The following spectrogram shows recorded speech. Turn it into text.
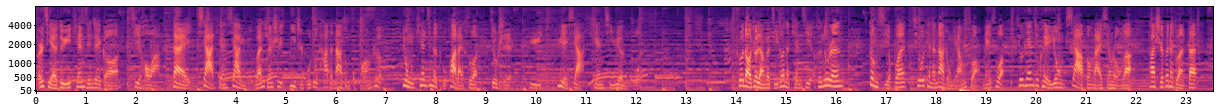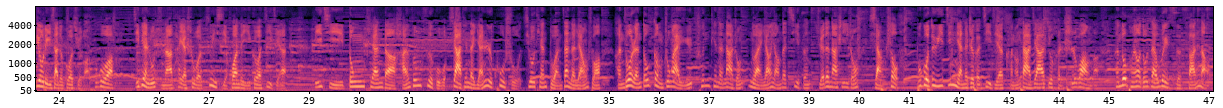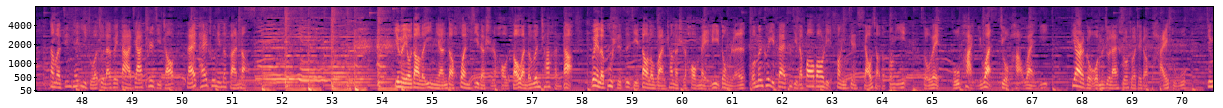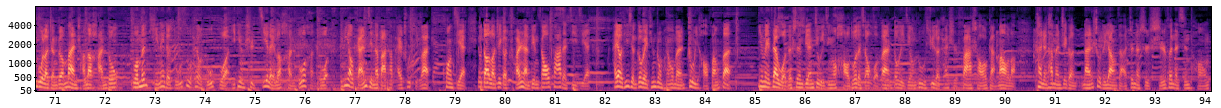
而且对于天津这个气候啊，在夏天下雨完全是抑制不住它的那种狂热。用天津的土话来说，就是雨越下天气越鲁。说到这两个极端的天气，很多人更喜欢秋天的那种凉爽。没错，秋天就可以用夏风来形容了，它十分的短暂，咻的一下就过去了。不过，即便如此呢，它也是我最喜欢的一个季节。比起冬天的寒风刺骨，夏天的炎日酷暑，秋天短暂的凉爽，很多人都更钟爱于春天的那种暖洋洋的气氛，觉得那是一种享受。不过，对于今年的这个季节，可能大家就很失望了，很多朋友都在为此烦恼。那么，今天一卓就来为大家支几招，来排除您的烦恼。因为又到了一年的换季的时候，早晚的温差很大。为了不使自己到了晚上的时候美丽动人，我们可以在自己的包包里放一件小小的风衣。所谓不怕一万，就怕万一。第二个，我们就来说说这个排毒。经过了整个漫长的寒冬，我们体内的毒素还有毒火一定是积累了很多很多，一定要赶紧的把它排出体外。况且又到了这个传染病高发的季节，还要提醒各位听众朋友们注意好防范。因为在我的身边就已经有好多的小伙伴都已经陆续的开始发烧感冒了，看着他们这个难受的样子啊，真的是十分的心疼。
